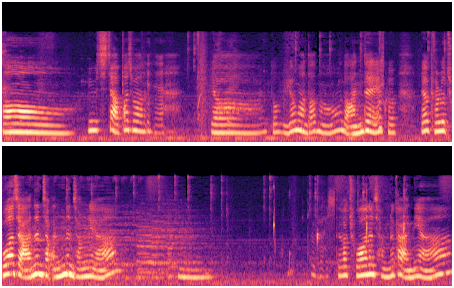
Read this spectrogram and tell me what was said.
어 이거 진짜 아빠 좋아. 야 너 위험하다 너. 너 안 돼. 그 내가 별로 좋아하지 않은 자, 않는 장르야. 음, 내가 좋아하는 장르가 아니야.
